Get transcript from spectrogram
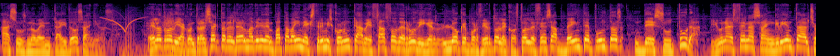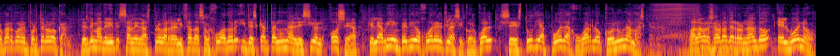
a sus 92 años. El otro día contra el Shakhtar el Real Madrid empataba in extremis con un cabezazo de Rudiger, lo que por cierto le costó al defensa 20 puntos de sutura y una escena sangrienta al chocar con el portero local. Desde Madrid salen las pruebas realizadas al jugador y descartan una lesión ósea que le habría impedido jugar el clásico, el cual se estudia pueda jugarlo con una máscara. Palabras ahora de Ronaldo el bueno.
